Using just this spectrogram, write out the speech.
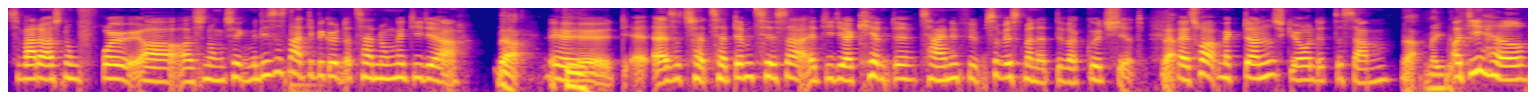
så var der også nogle frø og, og sådan nogle ting, men lige så snart de begyndte at tage nogle af de der, Ja, det, øh, altså tage, tage dem til sig af de der kendte tegnefilm, så vidste man, at det var good shit. Ja. Og jeg tror, McDonald's gjorde lidt det samme. ja, man, Og de havde,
